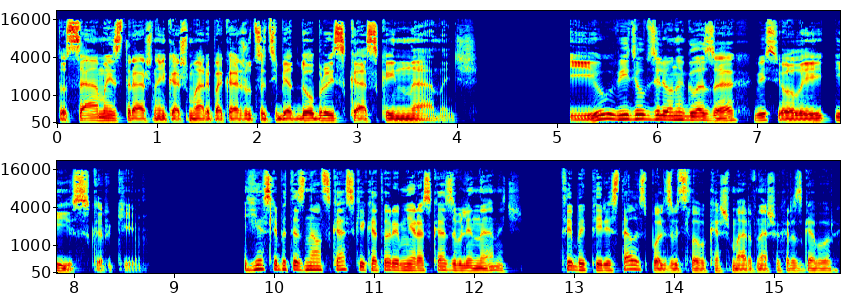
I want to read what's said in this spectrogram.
то самые страшные кошмары покажутся тебе доброй сказкой на ночь. И увидел в зеленых глазах веселые искорки. Если бы ты знал сказки, которые мне рассказывали на ночь, ты бы перестал использовать слово «кошмар» в наших разговорах.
